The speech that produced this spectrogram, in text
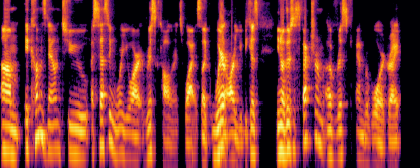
um, it comes down to assessing where you are risk tolerance wise. Like, where are you? Because you know, there's a spectrum of risk and reward, right?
